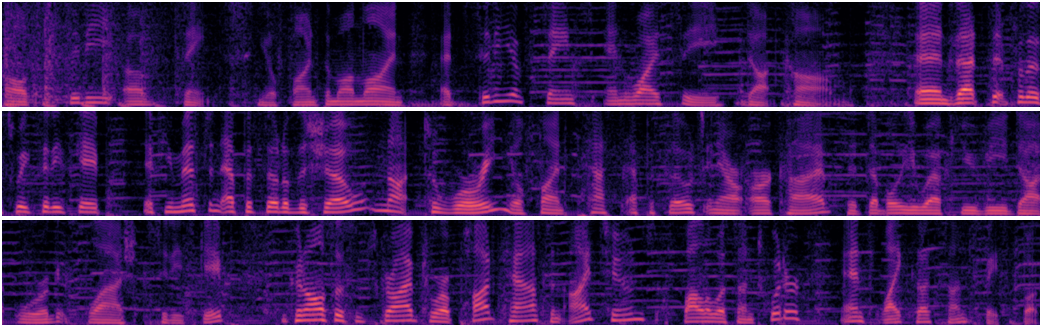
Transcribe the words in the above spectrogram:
called City of Saints. You'll find them online at cityofsaintsnyc.com. And that's it for this week's Cityscape. If you missed an episode of the show, not to worry. You'll find past episodes in our archives at wfuv.org slash cityscape. You can also subscribe to our podcast on iTunes, follow us on Twitter, and like us on Facebook.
